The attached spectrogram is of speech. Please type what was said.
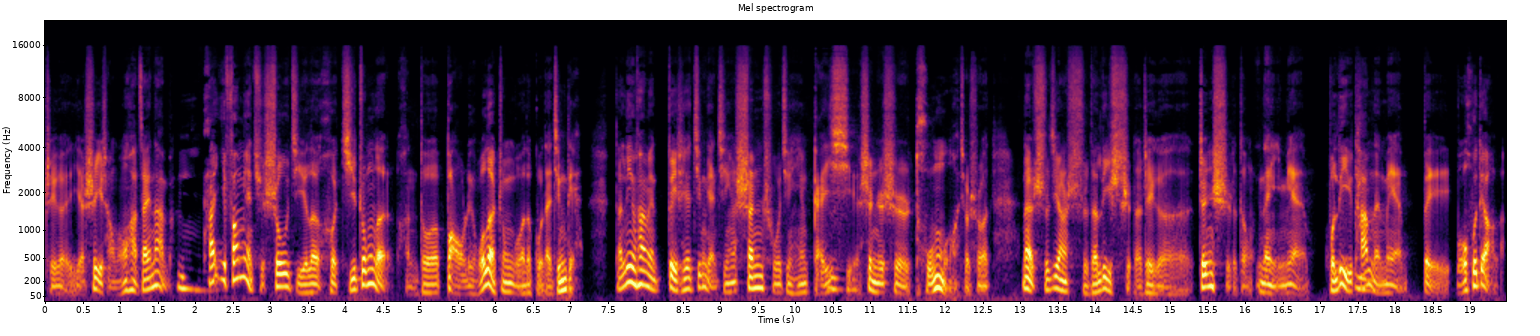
这个也是一场文化灾难吧。嗯他一方面去收集了或集中了很多保留了中国的古代经典，但另一方面对这些经典进行删除、进行改写，甚至是涂抹，就是说，那实际上使得历史的这个真实的东那一面不利于他们的面被模糊掉了。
